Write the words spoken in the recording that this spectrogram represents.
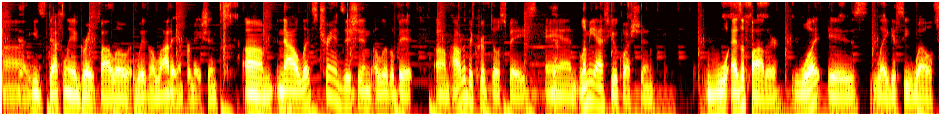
Uh, yeah. He's definitely a great follow with a lot of information. Um, now let's transition a little bit um, out of the crypto space, and yeah. let me ask you a question as a father, what is legacy wealth?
